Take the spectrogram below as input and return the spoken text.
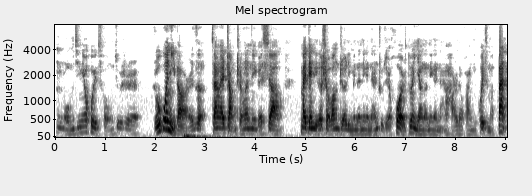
嗯，我们今天会从就是。如果你的儿子将来长成了那个像《麦田里的守望者》里面的那个男主角霍尔顿一样的那个男孩的话，你会怎么办？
